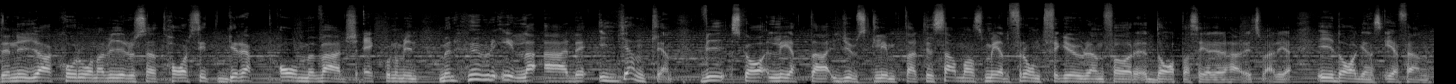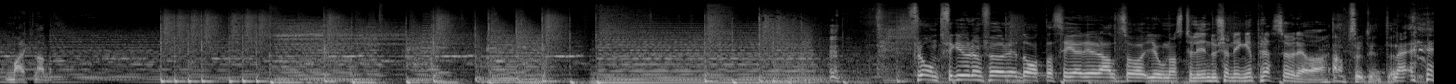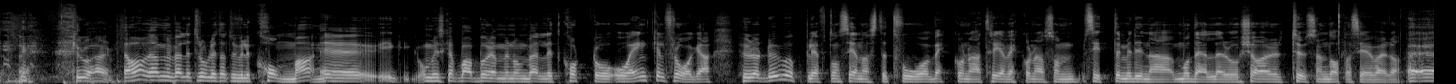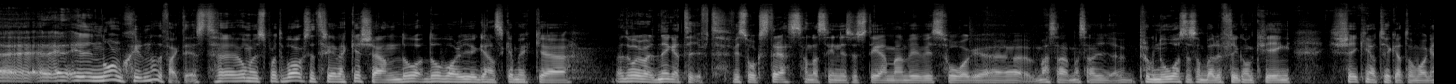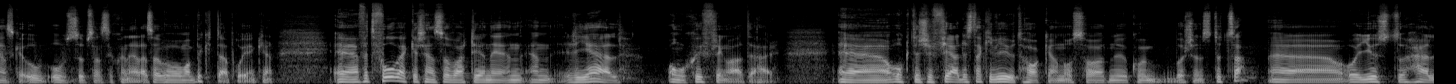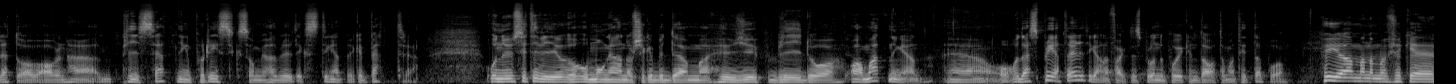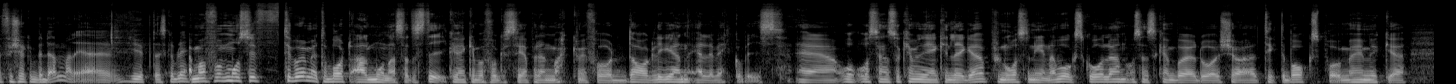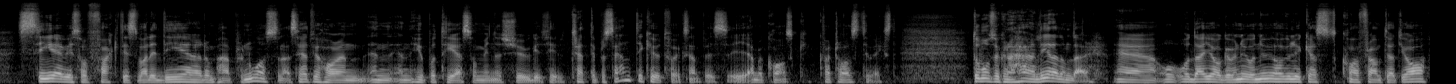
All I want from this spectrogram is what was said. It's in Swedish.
Det nya coronaviruset har sitt grepp om världsekonomin. Men hur illa är det egentligen? Vi ska leta ljusglimtar tillsammans med frontfiguren för dataserier här i Sverige i dagens EFN Marknad. Frontfiguren för dataserier, alltså Jonas Thulin. Du känner ingen press över det? va? Absolut inte. Nej. Kul att vara här. Ja, men väldigt roligt att du ville komma. Mm. Eh, om vi ska bara börja med någon väldigt kort och, och enkel fråga. Hur har du upplevt de senaste två veckorna, tre veckorna som sitter med dina modeller och kör tusen dataserier varje dag? Eh, en enorm skillnad. faktiskt. Eh, Om vi spår tillbaka till tre veckor sen, då, då var det ju ganska mycket då var det väldigt negativt. Vi såg stress handlas in i systemen. Vi, vi såg eh, massa, massa eh, prognoser som började flyga omkring. I kan jag tycka att de var ganska o- osubstantiella. Alltså, vad har man byggt det på egentligen? Eh, för två veckor sen så var det en, en, en rejäl omskiffring av allt det här. Eh, och den 24 stack vi ut hakan och sa att nu kommer börsen studsa. Eh, och just härlett av, av den här prissättningen på risk som har blivit extremt mycket bättre. Och nu sitter vi och många andra försöker bedöma hur djup blir då avmattningen. Eh, och där spretar det lite grann faktiskt, beroende på vilken data man tittar på. Hur gör man när man försöker, försöker bedöma det, hur djupt det ska bli? Man får, måste till att börja med ta bort all månadsstatistik och egentligen bara fokusera på den makron vi får dagligen eller veckovis. Eh, och, och sen så kan vi egentligen lägga prognosen i ena vågskålen och sen så kan vi börja då köra tick the box på med hur mycket ser vi som faktiskt validerar de här prognoserna. Säg att vi har en, en, en hypotes om minus 20 till 30 i Q2 exempelvis i amerikansk kvartalstillväxt. Då måste vi kunna härleda dem där. Eh, och, och där jagar vi nu. Och nu har vi lyckats komma fram till att ja,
